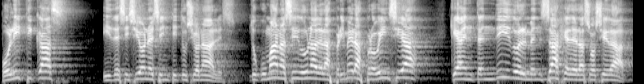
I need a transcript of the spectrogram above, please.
políticas y decisiones institucionales. Tucumán ha sido una de las primeras provincias que ha entendido el mensaje de la sociedad.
